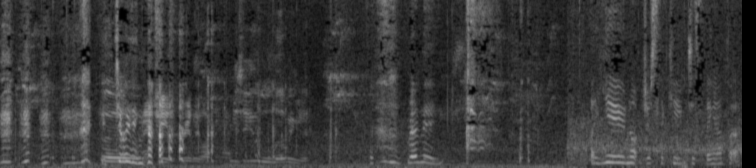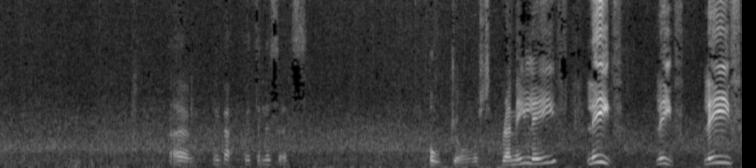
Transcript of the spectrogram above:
Enjoying that. She's really liking that. She's loving it. Remy. Are you not just the cutest thing ever? Oh, we're back with the lizards. Oh gosh. Remy, leave. Leave. Leave. Leave.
